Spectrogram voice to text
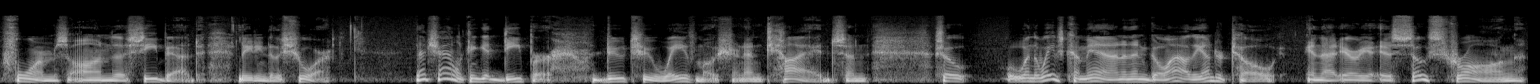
forms on the seabed leading to the shore. That channel can get deeper due to wave motion and tides. And so, when the waves come in and then go out, the undertow in that area is so strong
